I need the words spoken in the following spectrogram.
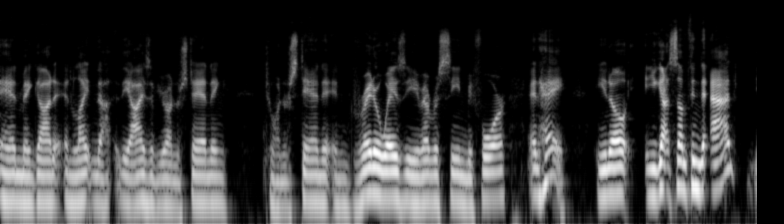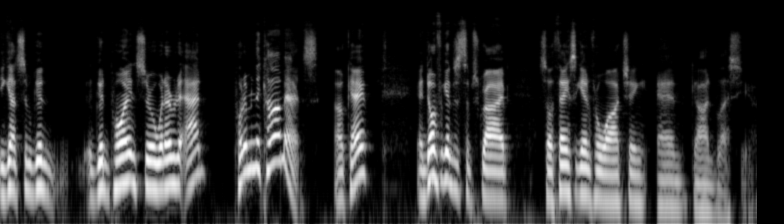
and may God enlighten the, the eyes of your understanding to understand it in greater ways than you've ever seen before. And hey, you know, you got something to add? You got some good good points or whatever to add? Put them in the comments, okay? And don't forget to subscribe. So thanks again for watching and God bless you.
